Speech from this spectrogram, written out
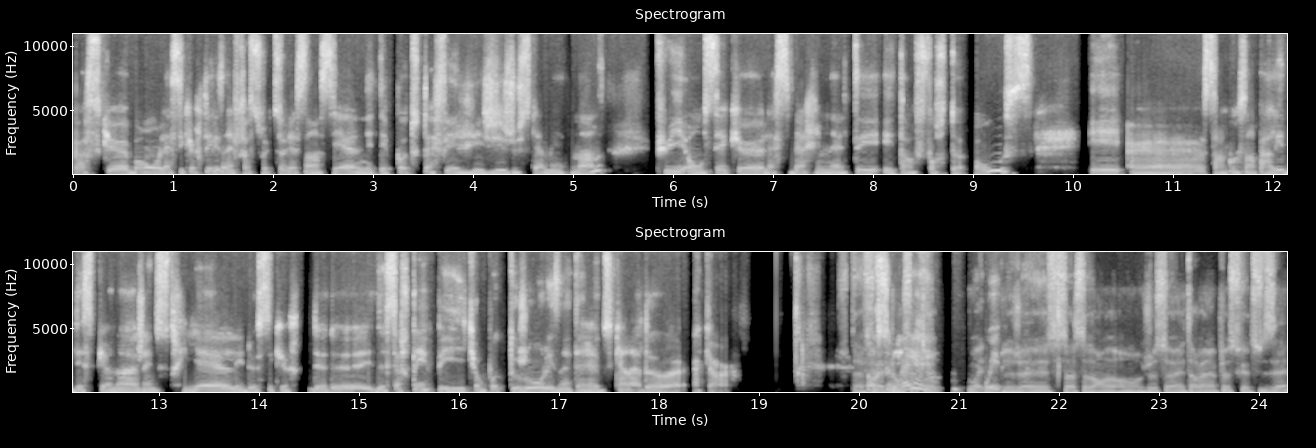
parce que, bon, la sécurité des infrastructures essentielles n'était pas tout à fait régie jusqu'à maintenant. Puis, on sait que la cybercriminalité est en forte hausse et euh, sans, sans, parler d'espionnage industriel et de, sécurité, de, certains pays qui n'ont pas toujours les intérêts du Canada euh, à cœur. Donc, c'est une belle... Oui, ça, ça on, juste intervenir un peu sur ce que tu disais.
